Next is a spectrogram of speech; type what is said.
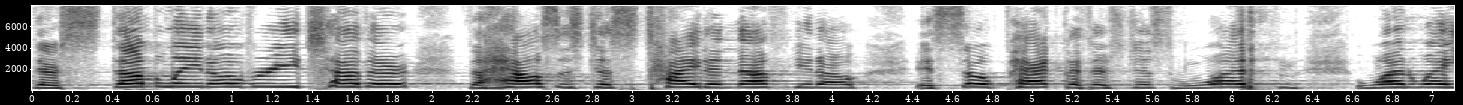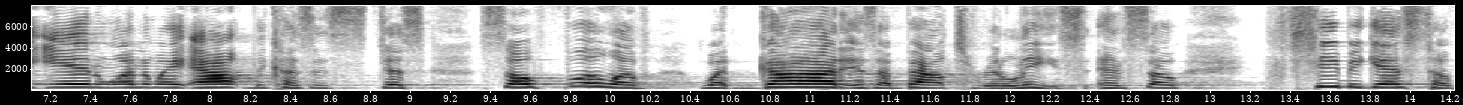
They're stumbling over each other. The house is just tight enough, you know, it's so packed that there's just one, one way in, one way out because it's just so full of what God is about to release. And so she begins to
